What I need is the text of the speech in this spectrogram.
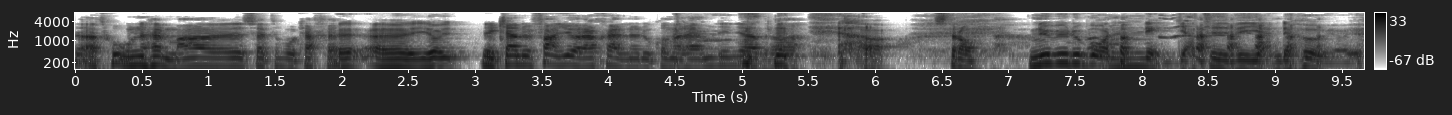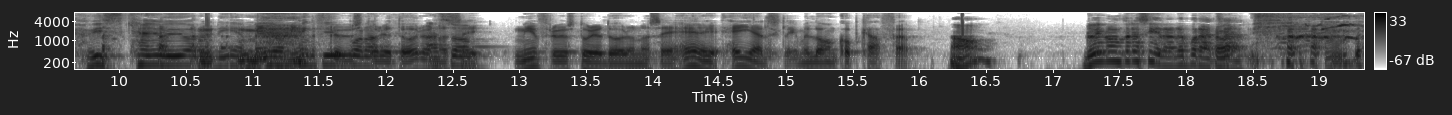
Att hon hemma eh, sätter på kaffe. Eh, eh, jag, Det kan du fan göra själv när du kommer hem din jädra ja. Stropp. Nu är du bara negativ igen, det hör jag ju. Visst kan jag göra det. Men Min, jag min tänkte ju fru bara... står i dörren alltså, och säger, min fru står i dörren och säger hej, hej älskling, vill du ha en kopp kaffe? Ja. Då är de dresserade på rätt Ja. sätt.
